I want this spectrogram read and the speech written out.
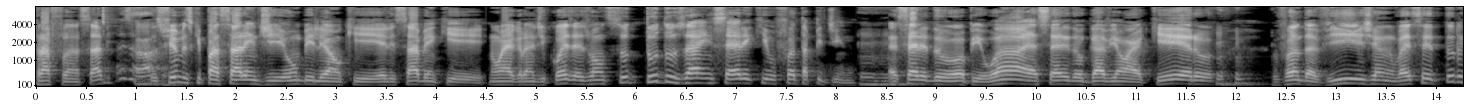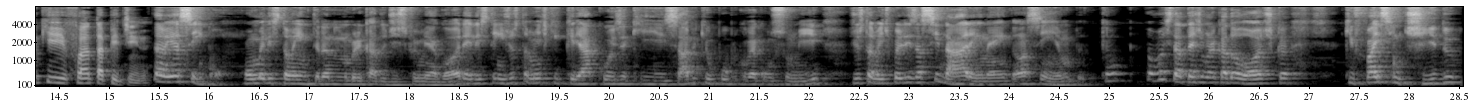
pra fã, sabe? Exato. Os filmes que passarem de um bilhão, que eles sabem que não é grande coisa, eles vão tu, tudo usar em série que o fã tá pedindo. Uhum. É série do Obi-Wan, é série do Gavião Arqueiro. WandaVision, vai ser tudo que fã tá pedindo. Não, e assim, como eles estão entrando no mercado de streaming agora, eles têm justamente que criar coisa que sabe que o público vai consumir, justamente para eles assinarem, né? Então, assim, é, é uma estratégia mercadológica que faz sentido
